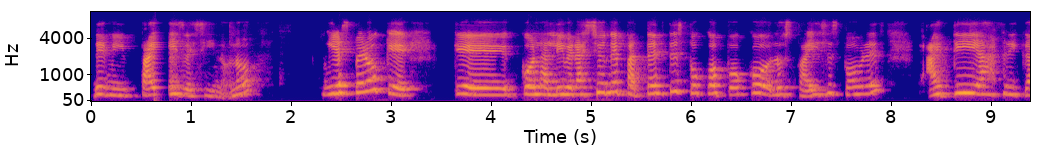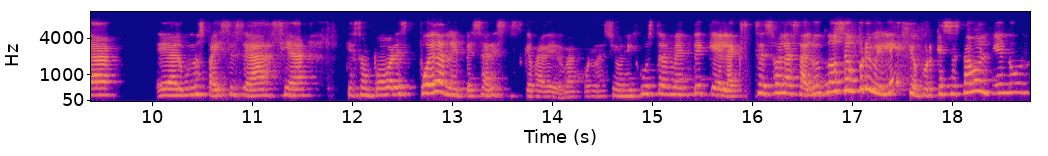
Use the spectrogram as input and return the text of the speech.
de mi país vecino, ¿no? Y espero que, que con la liberación de patentes, poco a poco los países pobres, Haití, África, eh, algunos países de Asia que son pobres puedan empezar este esquema de vacunación y justamente que el acceso a la salud no sea un privilegio, porque se está volviendo un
